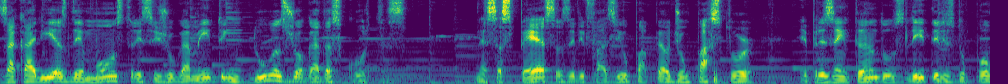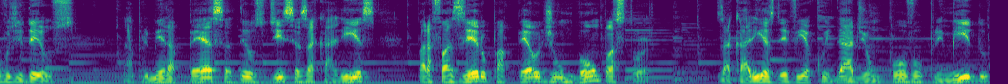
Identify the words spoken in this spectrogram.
Zacarias demonstra esse julgamento em duas jogadas curtas. Nessas peças, ele fazia o papel de um pastor representando os líderes do povo de Deus. Na primeira peça, Deus disse a Zacarias para fazer o papel de um bom pastor. Zacarias devia cuidar de um povo oprimido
